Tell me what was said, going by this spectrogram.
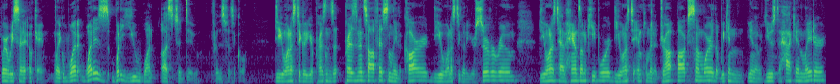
where we say, okay, like what what is what do you want us to do for this physical? Do you want us to go to your president's, president's office and leave a card? Do you want us to go to your server room? Do you want us to have hands on a keyboard? Do you want us to implement a drop box somewhere that we can, you know, use to hack in later?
